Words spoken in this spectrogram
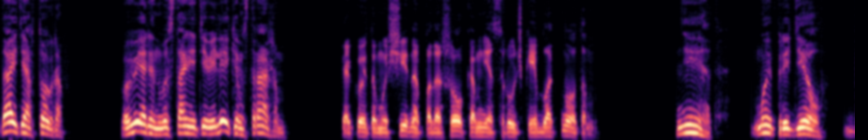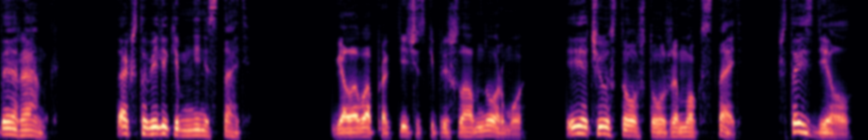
Дайте автограф. Уверен, вы станете великим стражем. Какой-то мужчина подошел ко мне с ручкой и блокнотом. Нет, мой предел — Д-ранг. Так что великим мне не стать. Голова практически пришла в норму, и я чувствовал, что уже мог встать, что и сделал.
